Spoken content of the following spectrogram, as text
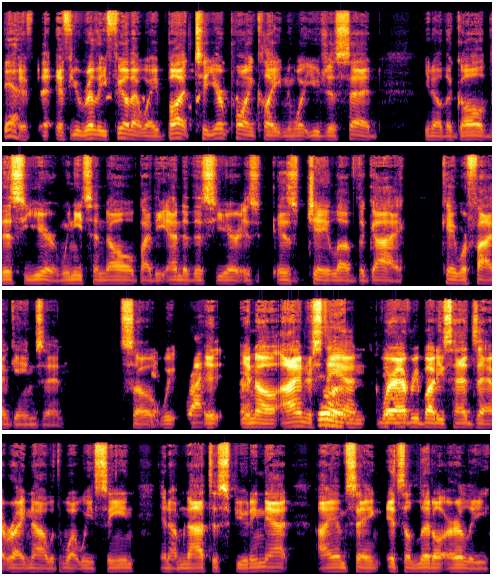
Yeah. If if you really feel that way, but to your point, Clayton, what you just said, you know the goal this year we need to know by the end of this year is is jay love the guy okay we're five games in so yeah, we right, it, right. you know i understand sure. where everybody's heads at right now with what we've seen and i'm not disputing that i am saying it's a little early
